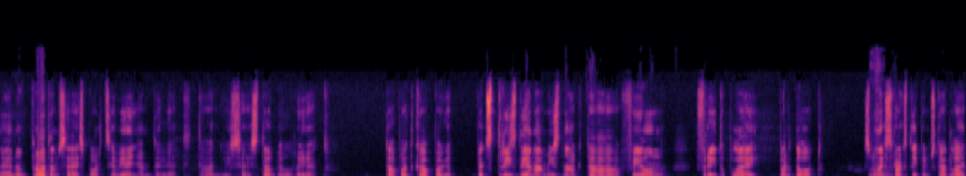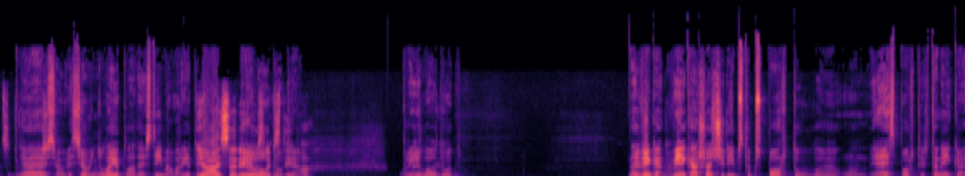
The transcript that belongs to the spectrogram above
Nē, nu, protams, e-sports jau ieņem tagad tādu visai stabilu vietu. Tāpat kā paga, pēc trīs dienām iznāk tā filma Free to Play par Dotu. Es man liekas, rakstīju pirms kāda laika. Jā, jā es, jau, es jau viņu lejuplādēju Steamā, jā, es arī uzliku stīmā. Prīlaudot. Ne, vienkār, vienkārši atšķirības starp sportu uh, un e-sportu ir tā, ka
